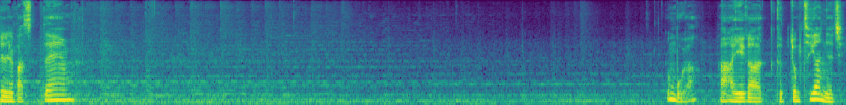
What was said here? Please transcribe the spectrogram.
길트를 봤을 때 그럼 뭐야? 아, 얘가 그 좀 특이한 얘지.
